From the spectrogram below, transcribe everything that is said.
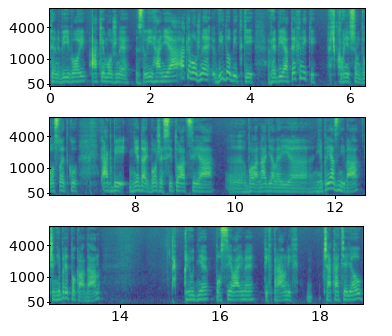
ten vývoj, aké možné zlíhania, aké možné výdobytky vedy a techniky. Veď v konečnom dôsledku, ak by, nedaj Bože, situácia e, bola naďalej e, nepriaznivá, čo nepredpokladám, tak kľudne posielajme tých právnych čakateľov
